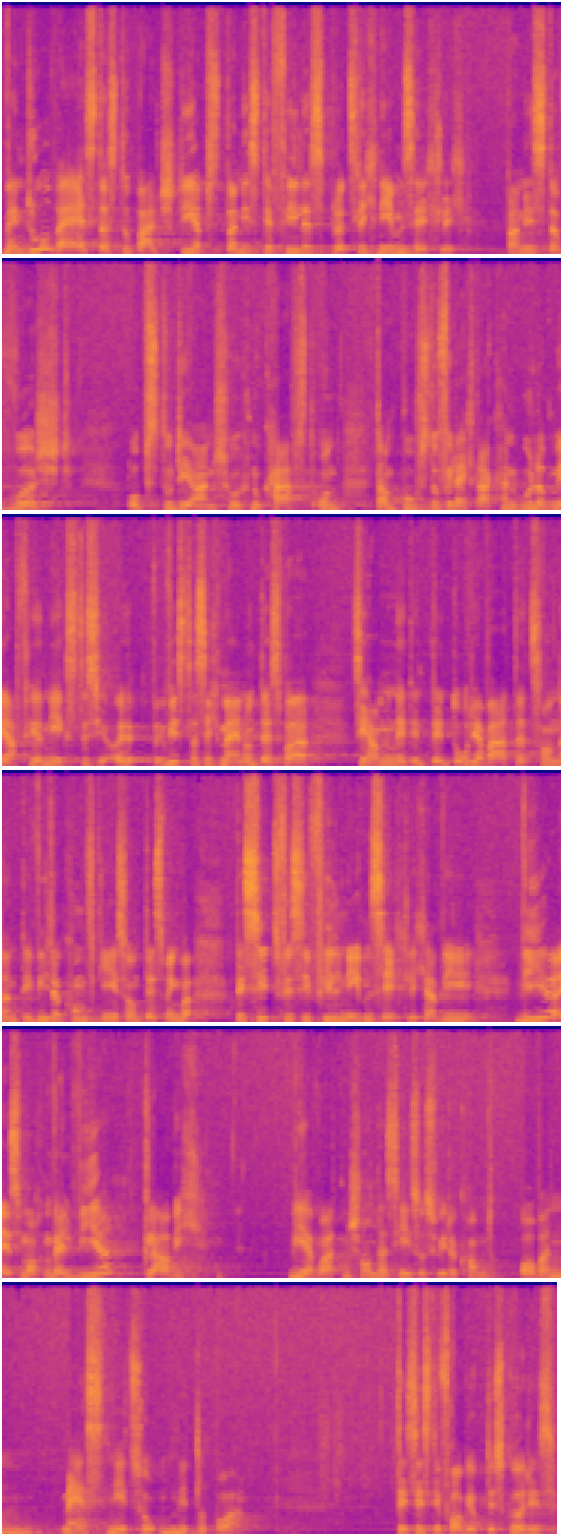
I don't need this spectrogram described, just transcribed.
wenn du weißt, dass du bald stirbst, dann ist dir vieles plötzlich nebensächlich. Dann ist der Wurscht, ob du dir einen Schuh noch kaufst und dann buchst du vielleicht auch keinen Urlaub mehr für nächstes Jahr. Äh, wisst ihr, was ich meine? Und das war, sie haben nicht den Tod erwartet, sondern die Wiederkunft Jesu und deswegen war Besitz für sie viel nebensächlicher, wie wir es machen, weil wir, glaube ich, wir erwarten schon, dass Jesus wiederkommt, aber meist nicht so unmittelbar. Das ist die Frage, ob das gut ist,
